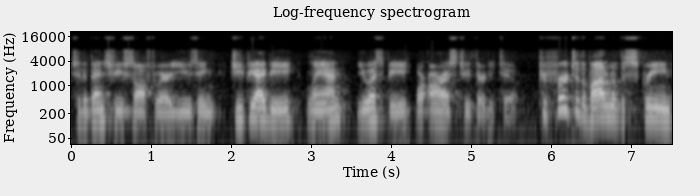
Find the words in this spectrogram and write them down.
to the BenchVue software using GPIB, LAN, USB, or RS-232. If you refer to the bottom of the screen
